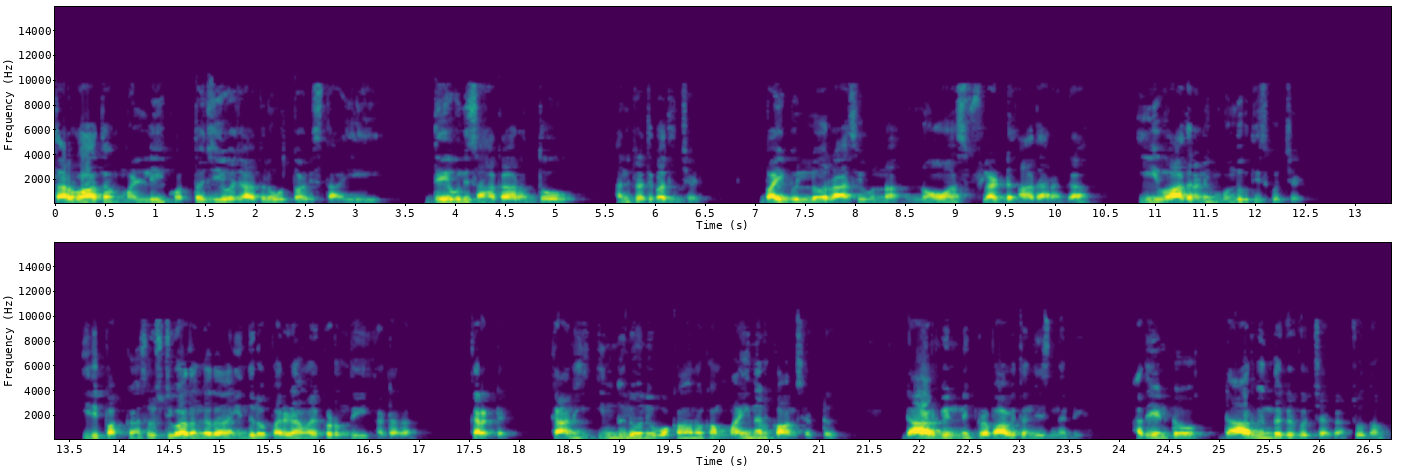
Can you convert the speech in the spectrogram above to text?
తర్వాత మళ్ళీ కొత్త జీవజాతులు ఉద్భవిస్తాయి. దేవుని సహకారంతో అని ప్రతిపాదించాడు. బైబిల్లో రాసి ఉన్న నోవాస్ ఫ్లడ్ ఆధారంగా ఈ వాదనని ముందుకు తీసుకొచ్చాడు. ఇది పక్కా సృష్టివాదం కదా? ఇందులో పరిణామం ఎక్కడుంది? అంటారా? కరెక్టే. కానీ ఇందులోని ఒకానొక మైనర్ కాన్సెప్ట్ డార్విన్ని ప్రభావితం చేసిందండి. అదేంటో డార్విన్ దగ్గరకు వచ్చాక చూద్దాం.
